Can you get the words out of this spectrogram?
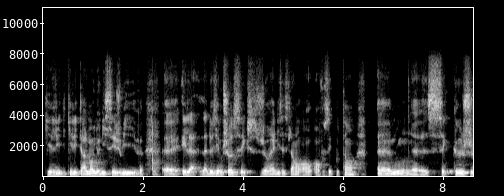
qui, est, littéralement une odyssée juive. Euh, et la, la, deuxième chose, c'est que je réalisais cela en, en, en vous écoutant, euh, c'est que je,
